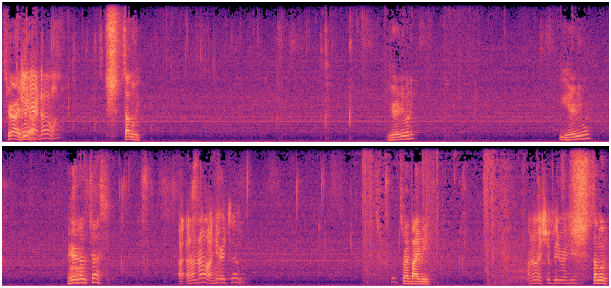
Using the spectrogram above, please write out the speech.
It's your idea. here, another one. Shh, stop moving. You hear anybody? You hear anyone? I hear another uh, chest. I, I don't know, I hear it too. It's right by me. I know it should be right here. Stop moving.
